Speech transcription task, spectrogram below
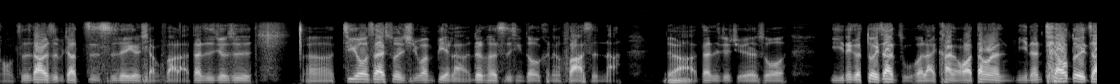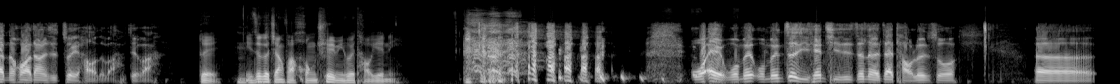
哦，这是当然是比较自私的一个想法啦，但是就是呃，季后赛瞬息万变啦，任何事情都有可能发生啦，对吧？但是就觉得说，以那个对战组合来看的话，当然你能挑对战的话，当然是最好的吧，对吧？对你这个讲法，红雀迷会讨厌你。我哎，我们我们这几天其实真的在讨论说，呃，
